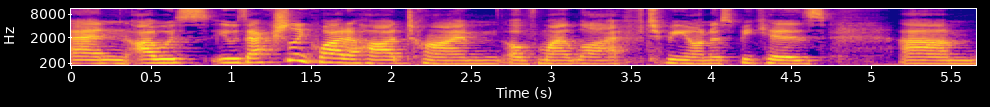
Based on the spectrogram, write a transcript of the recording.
and I was it was actually quite a hard time of my life to be honest because. Um,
